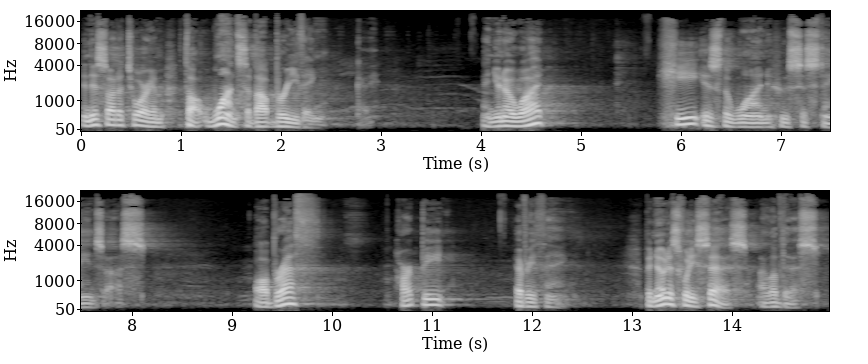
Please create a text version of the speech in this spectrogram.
in this auditorium thought once about breathing. Okay. And you know what? He is the one who sustains us. All breath, heartbeat, everything. But notice what he says. I love this.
